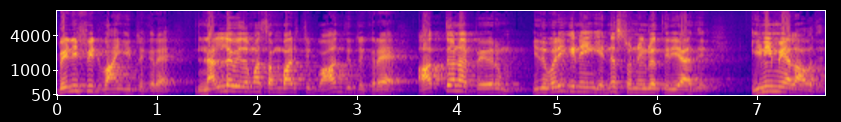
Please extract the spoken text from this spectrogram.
பெனிஃபிட் வாங்கிட்டு இருக்கிற நல்ல விதமா சம்பாரிச்சு வாழ்ந்துட்டு இருக்கிற அத்தனை பேரும் இது வரைக்கும் நீங்க என்ன சொன்னீங்களோ தெரியாது. இனிமேலாவது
